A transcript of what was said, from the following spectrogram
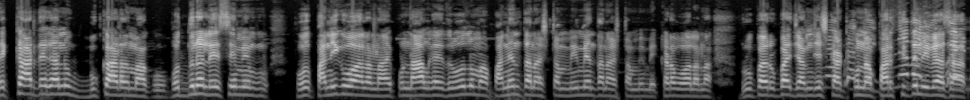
రెక్క ఆడితే కానీ బుక్ ఆడదు మాకు. పొద్దున లేస్తే మేము పనికి పోవాలన్నా. ఇప్పుడు నాలుగైదు రోజులు మా పని ఎంత నష్టం మేమెంత నష్టం మేము ఎక్కడ పోవాలన్నా. రూపాయి రూపాయి జమ చేసి కట్టుకున్న పరిస్థితులు ఇవే సార్.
